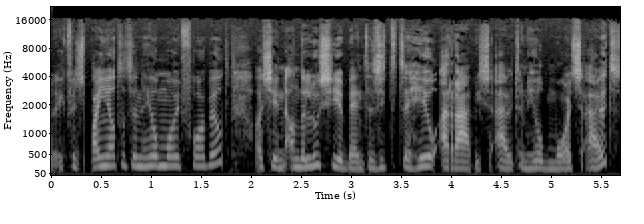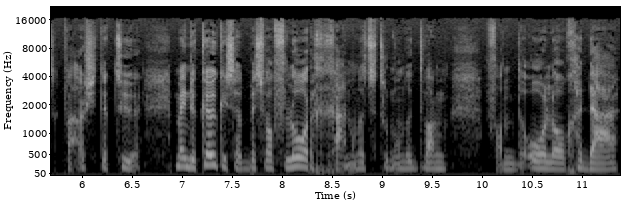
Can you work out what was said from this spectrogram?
ik vind Spanje altijd een heel mooi voorbeeld. Als je in Andalusië bent, dan ziet het er heel Arabisch uit en heel Moors uit qua architectuur. Maar in de keuken is dat best wel verloren gegaan, omdat ze toen onder dwang van de oorlogen daar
